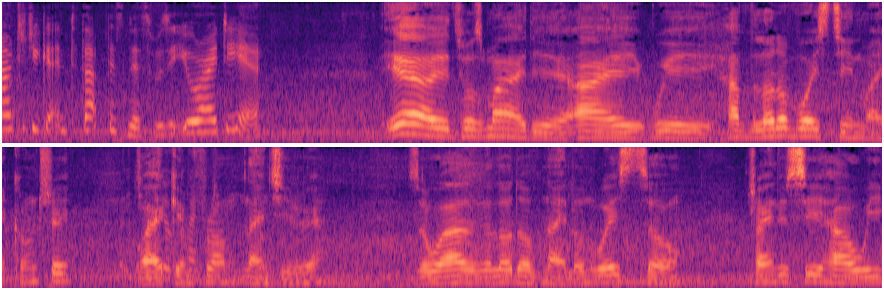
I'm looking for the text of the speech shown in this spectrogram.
how did you get into that business? Was it your idea? yeah, it was my idea. I we have a lot of waste in my country, Which where I came country? from, Nigeria. So we have a lot of nylon waste. So trying to see how we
